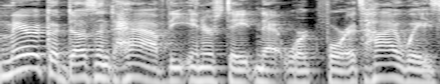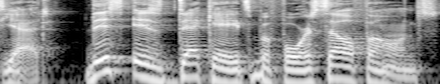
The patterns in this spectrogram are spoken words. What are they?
America doesn't have the interstate network for its highways yet. This is decades before cell phones.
